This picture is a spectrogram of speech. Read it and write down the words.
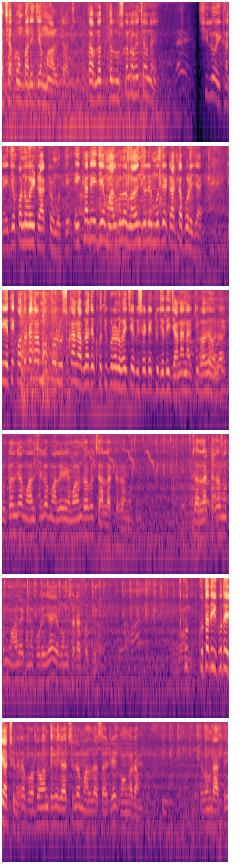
আচ্ছা কোম্পানির যে মালটা আছে, তা আপনাদের তো লুস্কানো হয়েছে অনেক? ছিল এখানে এই যে পণ্যবাহী ট্রাক্টর মধ্যে এইখানে যে মালগুলো নয়নজলির মধ্যে ট্রাকটা পড়ে যায় তো এতে কত টাকার মতো লুস্কান আপনাদের ক্ষতিপূরণ হয়েছে বিষয়টা একটু যদি জানান আর কীভাবে হলো? টোটাল যা মাল ছিল মালের অ্যামাউন্ট হবে চার লাখ টাকার মতন। চার লাখ টাকার মতন মাল এখানে পড়ে যায় এবং সেটা ক্ষতি হয়। কোথা থেকে কোথায় যাচ্ছিল? এটা বর্ধমান থেকে যাচ্ছিল মালদা সাইডে গঙ্গারামপুর। এবং রাত্রি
